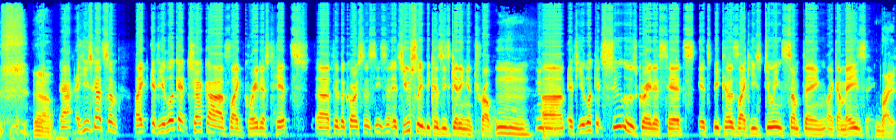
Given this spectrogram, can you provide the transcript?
yeah. Yeah, he's got some like if you look at Chekhov's like greatest hits uh, through the course of the season, it's usually because he's getting in trouble. Mm. Um, if you look at Sulu's greatest hits, it's because like he's doing something like amazing. Right.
